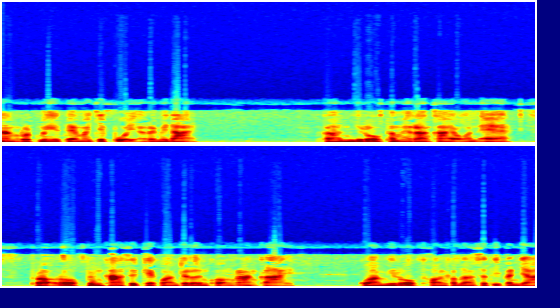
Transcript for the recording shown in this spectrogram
นั่งรถเมล์แต่ไม่เจ็บป่วยอะไรไม่ได้ การมีโรคทำให้ร่างกายอ่อนแอ เพราะโรคเป็นค่าศึกแก่ความเจริญของร่างกาย ความมีโรคทอนกำลังสติปัญญา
